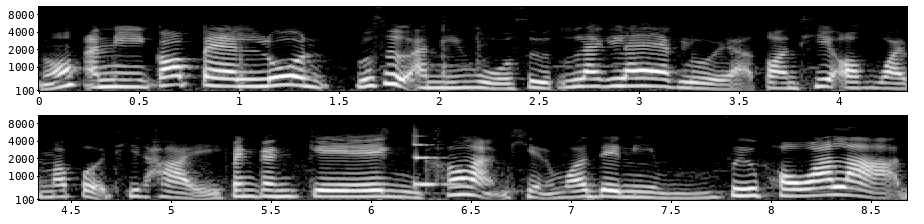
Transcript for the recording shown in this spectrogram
เนาะอันนี้ก็เป็นรุ่นรู้สึกอันนี้โหซื้อแรก ๆ เลยอะตอนที่ Off White มาเปิดที่ไทย เป็นกางเกงข้างหลังเขียนว่าเดนิม ซื้อเพราะว่าหลาน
